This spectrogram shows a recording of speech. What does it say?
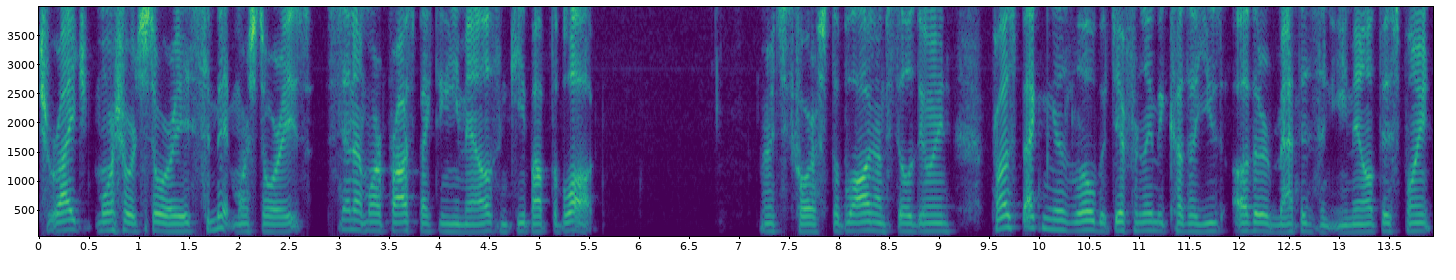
to write more short stories, submit more stories, send out more prospecting emails, and keep up the blog which of course the blog I'm still doing. Prospecting is a little bit differently because I use other methods than email at this point,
